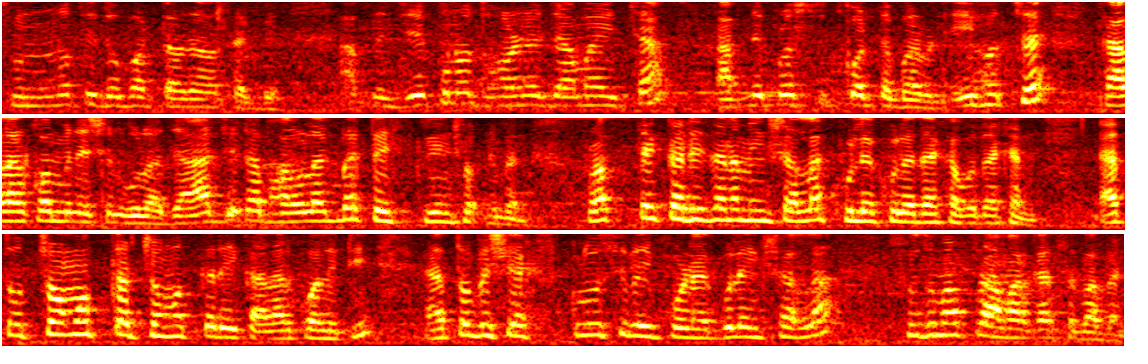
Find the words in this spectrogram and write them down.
সুন্নতি দোপাট্টা দেওয়া থাকবে। আপনি যে কোনো ধরনের জামা ইচ্ছা আপনি প্রস্তুত করতে পারবেন। এই হচ্ছে কালার কম্বিনেশনগুলো যার যেটা ভালো লাগবে একটা স্ক্রিনশট নেবেন। প্রত্যেকটা ডিজাইন আমি ইনশাল্লাহ খুলে খুলে দেখাবো। দেখেন, এত চমৎকার চমৎকার এই কালার কোয়ালিটি এত বেশি এক্সক্লুসিভ এই প্রোডাক্টগুলো ইনশাল্লাহ শুধুমাত্র আমার কাছে পাবেন।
